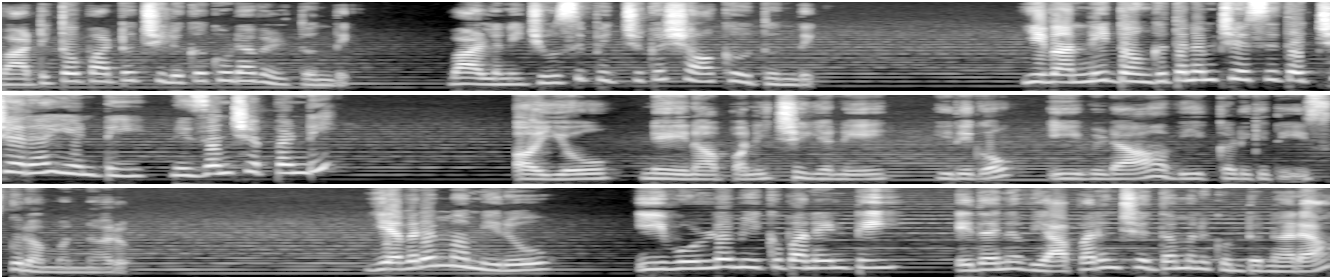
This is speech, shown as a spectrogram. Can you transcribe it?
వాటితో పాటు చిలుక కూడా వెళ్తుంది. వాళ్ళని చూసి పిచ్చుక షాక్ అవుతుంది. ఇవన్నీ దొంగతనం చేసి తెచ్చారా ఏంటి? నిజం చెప్పండి. అయ్యో నేనా పని చెయ్యనే? ఇదిగో ఈవిడ అవి ఇక్కడికి తీసుకురమ్మన్నారు. ఎవరమ్మా మీరు? ఈ ఊళ్ళో మీకు పనేంటి? ఏదైనా వ్యాపారం చేద్దామనుకుంటున్నారా?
